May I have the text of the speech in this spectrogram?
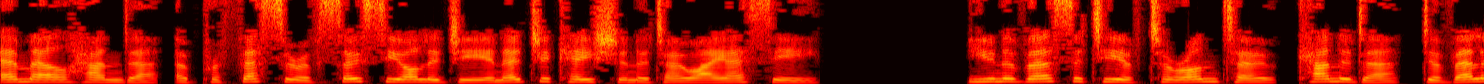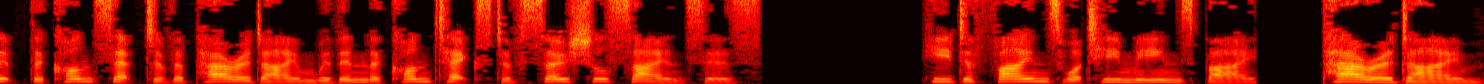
M. L. Handa, a professor of sociology and education at OISE. University of Toronto, Canada, developed the concept of a paradigm within the context of social sciences. He defines what he means by paradigm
